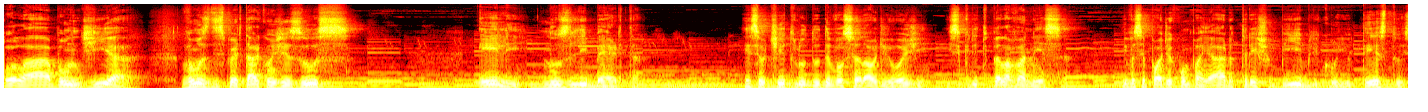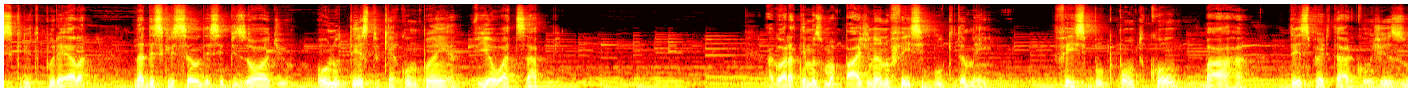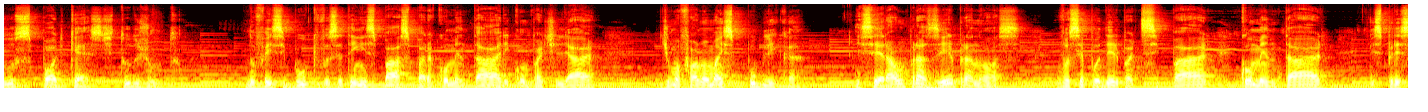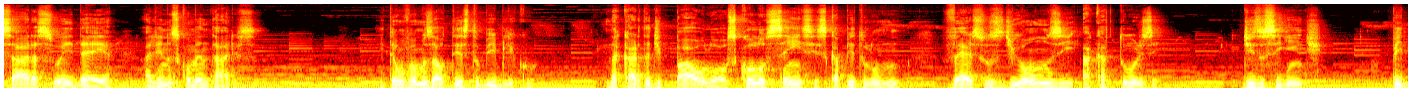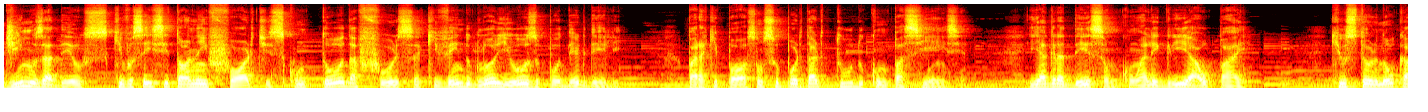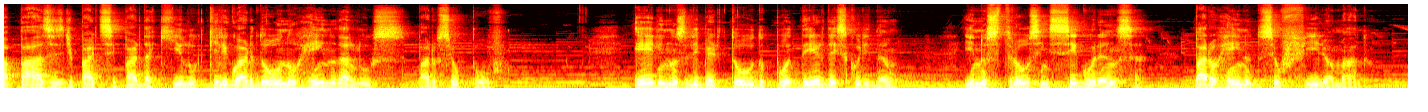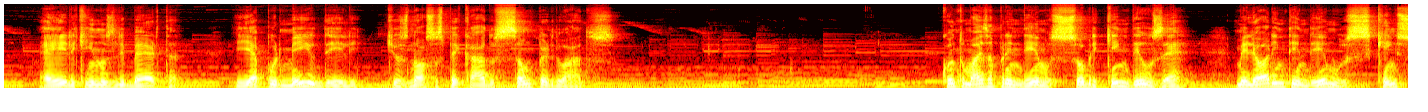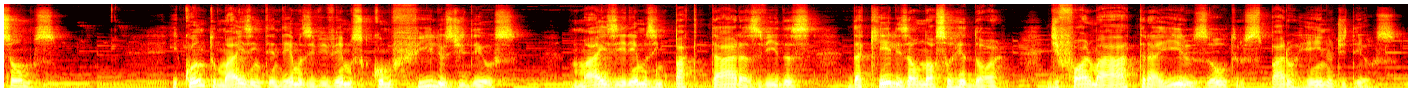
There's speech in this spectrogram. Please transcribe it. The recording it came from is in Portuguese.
Olá, bom dia! Vamos despertar com Jesus? Ele nos liberta. Esse é o título do devocional de hoje, escrito pela Vanessa, e você pode acompanhar o trecho bíblico e o texto escrito por ela na descrição desse episódio ou no texto que acompanha via WhatsApp. Agora temos uma página no Facebook também, facebook.com/barra Despertar com Jesus Podcast, tudo junto. No Facebook você tem espaço para comentar e compartilhar de uma forma mais pública e será um prazer para nós você poder participar, comentar, expressar a sua ideia ali nos comentários. Então vamos ao texto bíblico. Na carta de Paulo aos Colossenses, capítulo 1, versos de 11 a 14, diz o seguinte: Pedimos a Deus que vocês se tornem fortes com toda a força que vem do glorioso poder dele, para que possam suportar tudo com paciência e agradeçam com alegria ao Pai, que os tornou capazes de participar daquilo que ele guardou no reino da luz para o seu povo. Ele nos libertou do poder da escuridão e nos trouxe em segurança para o reino do seu Filho amado. É Ele quem nos liberta, e é por meio dele que os nossos pecados são perdoados. Quanto mais aprendemos sobre quem Deus é, melhor entendemos quem somos. E quanto mais entendemos e vivemos como filhos de Deus, mais iremos impactar as vidas daqueles ao nosso redor, de forma a atrair os outros para o reino de Deus.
